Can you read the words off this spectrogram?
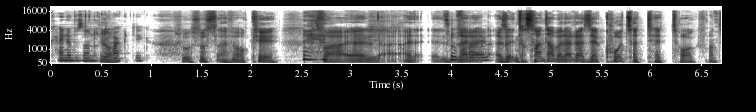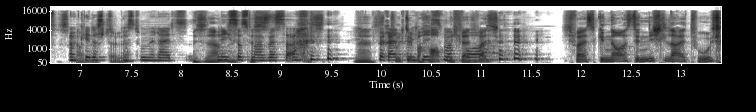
Keine besondere Ja. Taktik. So ist es einfach okay. Es war äh, äh, leider, also interessanter, aber leider sehr kurzer TED Talk, Franziska. Okay, das, das tut mir leid. Nächstes Mal besser. Das, das Bereite tut mich überhaupt nicht nächstes Mal leid. Weiß ich, weiß genau, dass dir nicht leid tut.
